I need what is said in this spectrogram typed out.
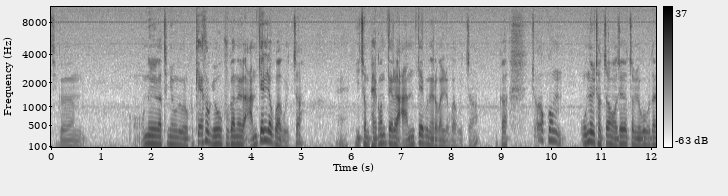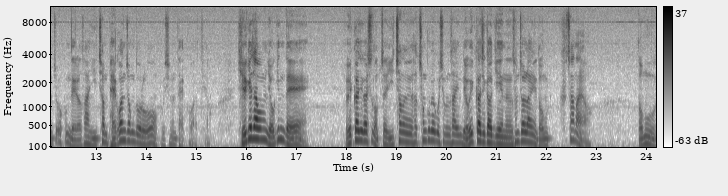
지금 오늘 같은 경우도 그렇고 계속 이 구간을 안 깨려고 하고 있죠. 예, 2,100원대를 안 깨고 내려가려고 하고 있죠. 그러니까 조금 오늘 저점 어제 저점 요거보단 조금 내려서 한 2,100원 정도로 보시면 될 것 같아요. 길게 잡으면 여긴데 여기까지 갈 수는 없죠. 2,000원에서 1,950원 사이인데 여기까지 가기에는 손절 라인이 너무 크잖아요. 너무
